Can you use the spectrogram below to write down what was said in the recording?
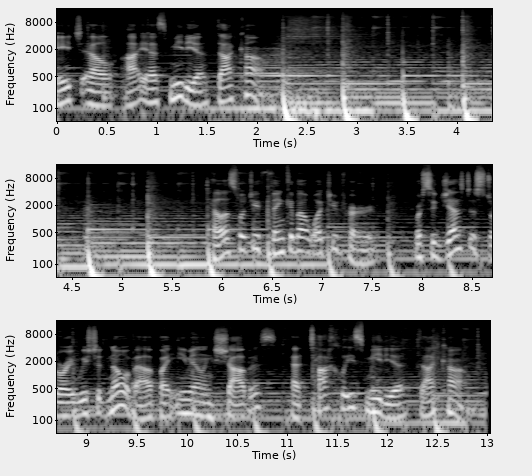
H L I S media.com. Tell us what you think about what you've heard, or suggest a story we should know about by emailing Shabbos at tachlismedia.com.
